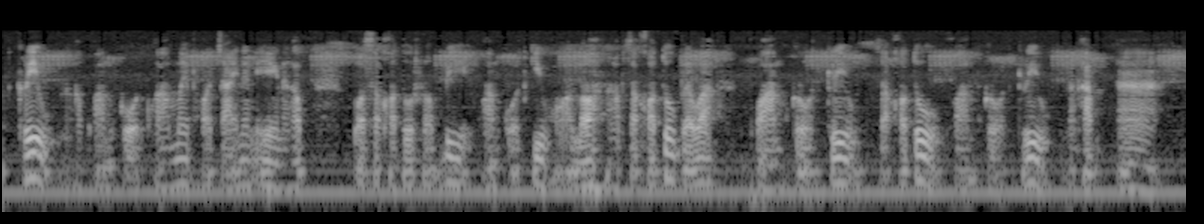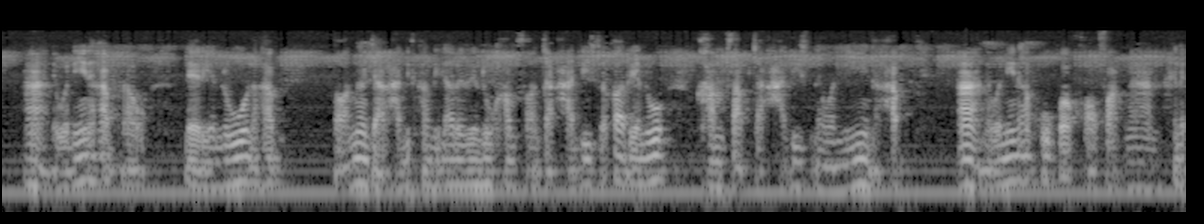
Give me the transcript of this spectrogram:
ธกริ้วนะครับความโกรธความไม่พอใจนั่นเองนะครับวาสาคอตู้รอบบี้ความโกรธกริ้วของอัลลอฮ์นะครับสาคอตู้แปลว่าความโกรธกริ้วสาคอตู้ความโกรธกริ้วนะครับอ่าอ่าในวันนี้นะครับเราได้เรียนรู้นะครับต่อเนื่องจากฮะดิษครั้งที่แล้วได้เรียนรู้คำสอนจากฮะดิษแล้วก็เรียนรู้คำศัพท์จากฮะดิษในวันนี้นะครับ อ่าในวันนี้นะครับครูก็ขอฝากงานให้นัก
